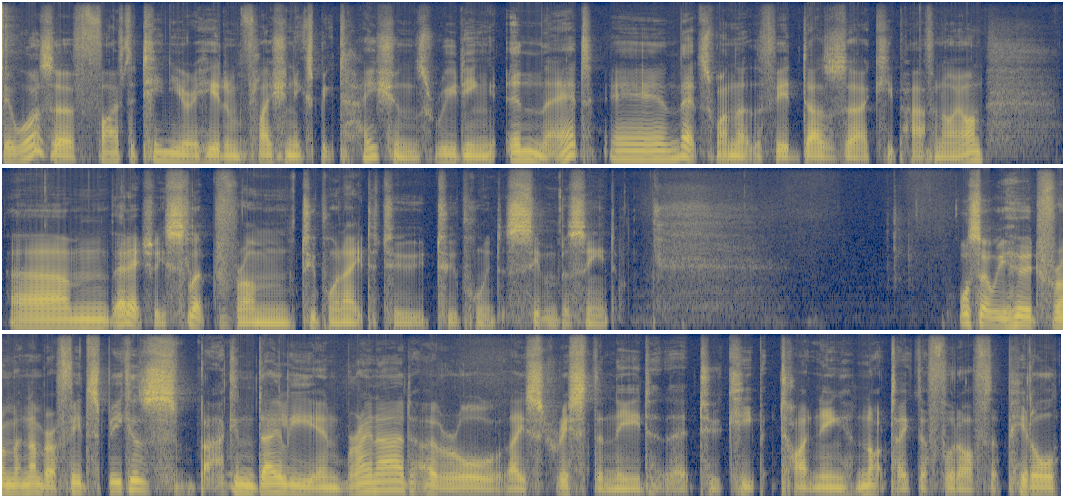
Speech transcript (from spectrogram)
There was a five to ten year ahead inflation expectations reading in that, and that's one that the Fed does uh, keep half an eye on. Um, that actually slipped from 2.8 to 2.7%. Also, we heard from a number of Fed speakers, Barkin, Daly, and Brainard. Overall, they stressed the need that to keep tightening, not take the foot off the pedal,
